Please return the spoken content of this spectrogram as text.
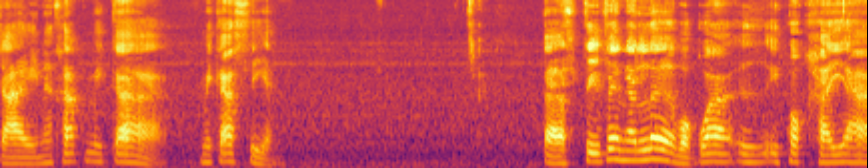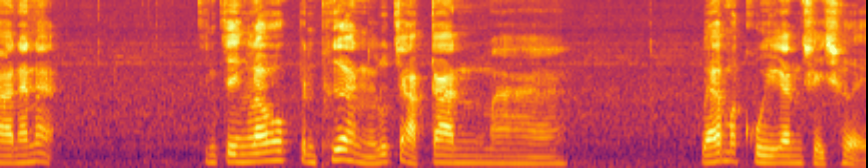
ใจนะครับ ไม่กล้าไม่กล้าเสี่ยง แต่สตีเฟนนัลเลอร์บอกว่าเออไอพ่อคายานั้นน่ะจริง ๆ แล้วเป็นเพื่อนรู้จักกันมา แวะมาคุยกันเฉย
